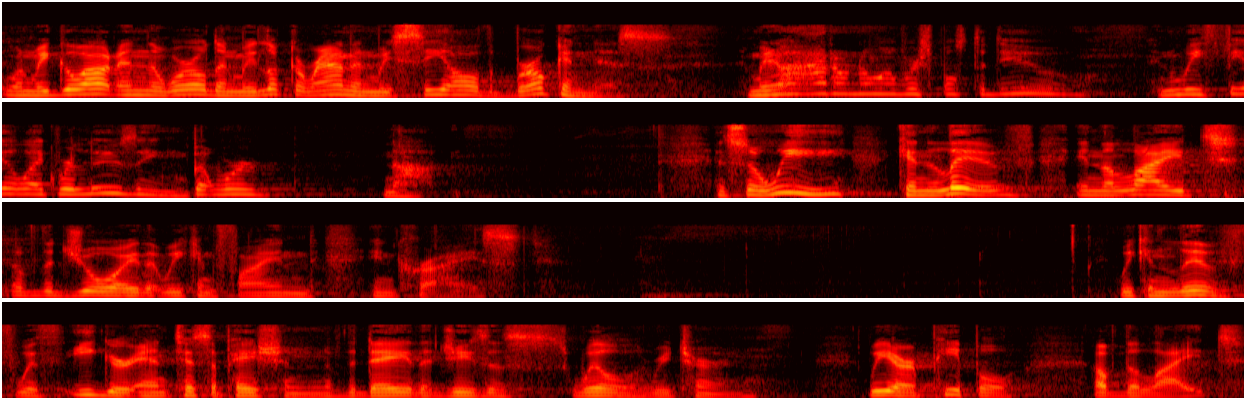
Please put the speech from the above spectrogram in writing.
when we go out in the world and we look around and we see all the brokenness. And we, oh, I don't know what we're supposed to do. And we feel like we're losing, but we're not. And so we can live in the light of the joy that we can find in Christ. We can live with eager anticipation of the day that Jesus will return. We are people of the light.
